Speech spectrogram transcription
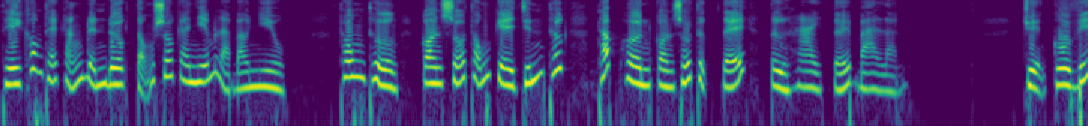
thì không thể khẳng định được tổng số ca nhiễm là bao nhiêu. Thông thường, con số thống kê chính thức thấp hơn con số thực tế từ 2 tới 3 lần. Chuyện Covid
